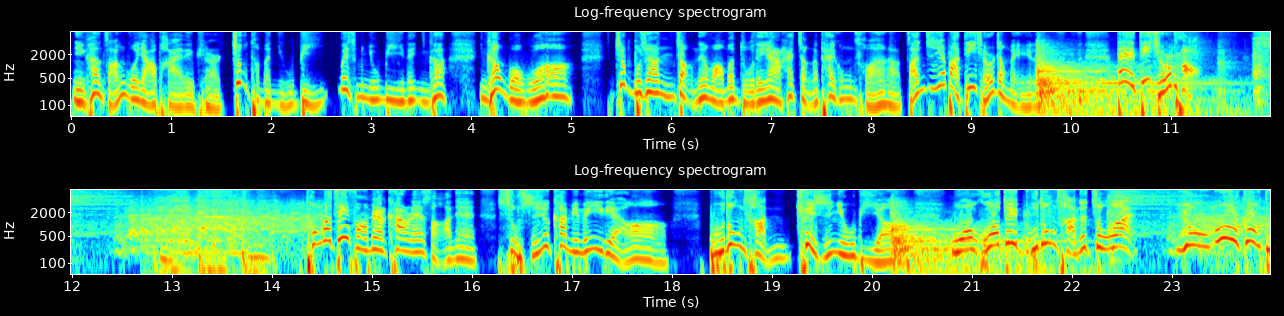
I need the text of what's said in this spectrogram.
你看咱国家拍的片儿就他妈牛逼，为什么牛逼呢？你看，你看我国啊，就不像你整那王八犊子样，还整个太空船哈，咱直接把地球整没了，带着地球跑。通过这方面看出来啥呢？属实就看明白一点啊，不动产确实牛逼啊！我国对不动产的钟爱有目共睹。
